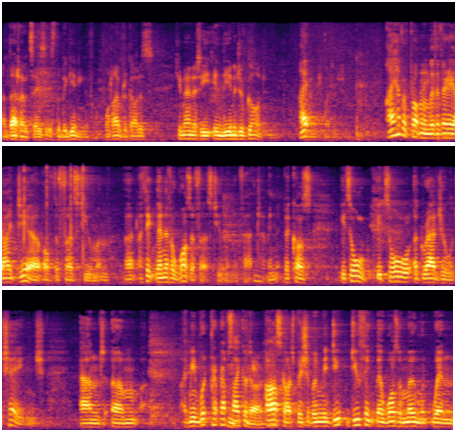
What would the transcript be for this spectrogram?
And that, I would say, is, is the beginning of what I would regard as humanity in the image of God. I, I have a problem with the very idea of the first human. Uh, I think there never was a first human, in fact. I mean, because it's all, it's all a gradual change. And um, I mean, what, perhaps I could ask Archbishop, I mean, do, do you think there was a moment when,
